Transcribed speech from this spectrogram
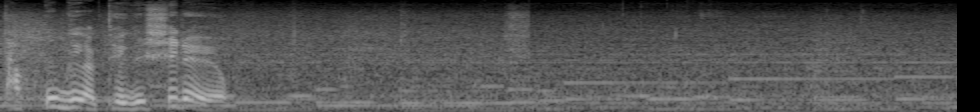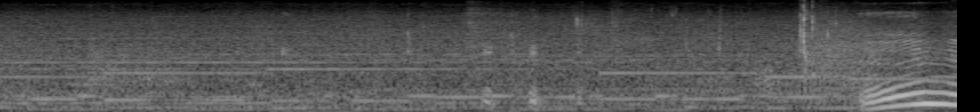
닭고기가 되게 실해요. 음,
